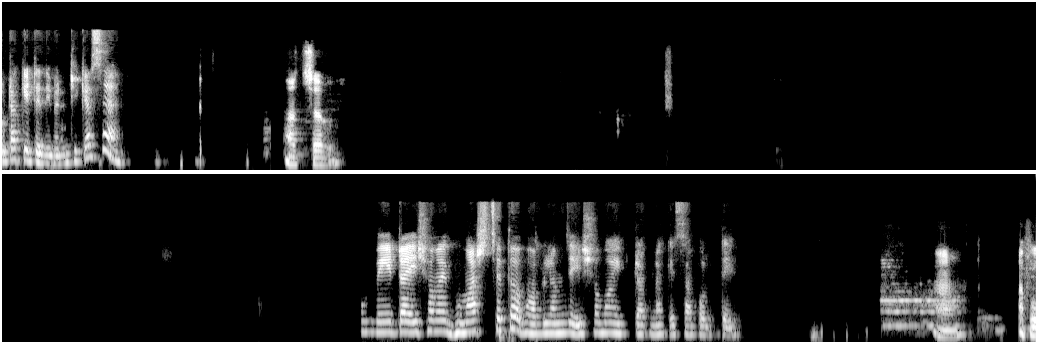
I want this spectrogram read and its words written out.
ওটা কেটে দিবেন, ঠিক আছে? আচ্ছা। মেয়েটা এই সময় ঘুম আসছে তো ভাবলাম যে এই সময় একটু আপনাকে সাপোর্ট দেই। হ্যাঁ আপু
